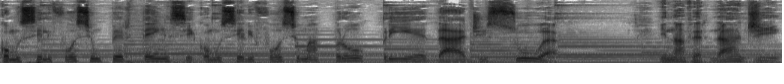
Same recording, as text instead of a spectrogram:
como se ele fosse um pertence, como se ele fosse uma propriedade sua. E na verdade,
